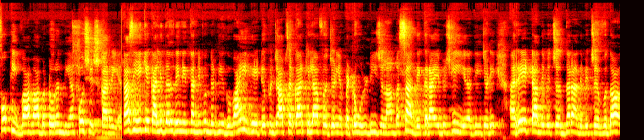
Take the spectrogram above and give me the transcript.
ਫੋਕੀ ਵਾਹ ਬਟੋਰਨ ਦੀਆਂ ਕੋਸ਼ਿਸ਼ ਕਰ ਰਹੀ ਹੈ। ਤਾਂ ਇਹ ਕਿ ਅਕਾਲੀ ਦਲ ਦੇ ਨੇਤਾ ਨੇ ਭੁੰਦਰ ਦੀ ਅਗਵਾਈ ਹੇਠ ਪੰਜਾਬ ਸਰਕਾਰ ਖਿਲਾਫ ਜਿਹੜੀਆਂ ਪੈਟਰੋਲ, ਡੀਜ਼ਲਾਂ, ਬੱਸਾਂ ਦੇ ਕਿਰਾਏ, ਬਿਜਲੀ ਦੀ ਜਿਹੜੀ ਰੇਟਾਂ ਦੇ ਵਿੱਚ, ਦਰਾਂ ਦੇ ਵਿੱਚ ਵਧਾਅ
